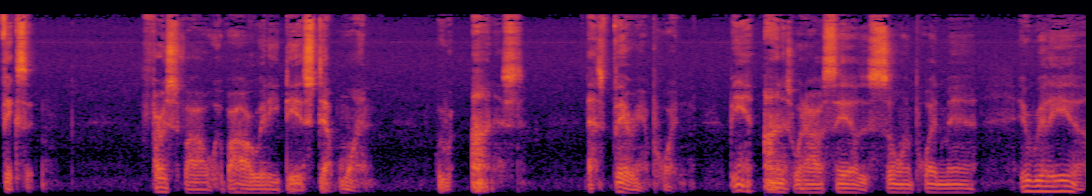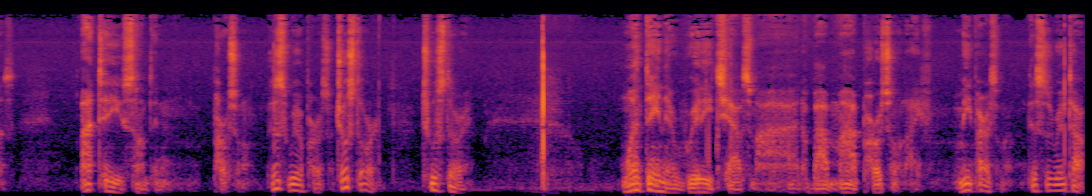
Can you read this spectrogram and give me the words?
fix it? First of all, we've already did step one. We were honest. That's very important. Being honest with ourselves is so important, man. It really is. I tell you something personal. This is real personal. True story. True story. One thing that really chaps my heart about my personal life, me personally, this is real talk.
